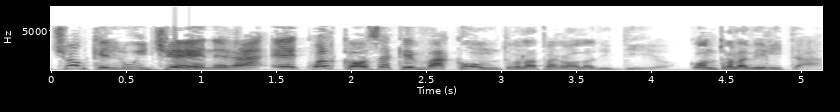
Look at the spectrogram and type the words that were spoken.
ciò che lui genera è qualcosa che va contro la parola di Dio, contro la verità.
